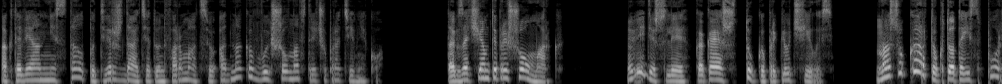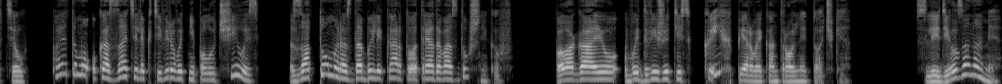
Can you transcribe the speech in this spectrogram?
Октавиан не стал подтверждать эту информацию, однако вышел навстречу противнику. Так зачем ты пришел, Марк? Видишь ли, какая штука приключилась. Нашу карту кто-то испортил, поэтому указатель активировать не получилось, зато мы раздобыли карту отряда воздушников. Полагаю, вы движетесь к их первой контрольной точке. Следил за нами?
